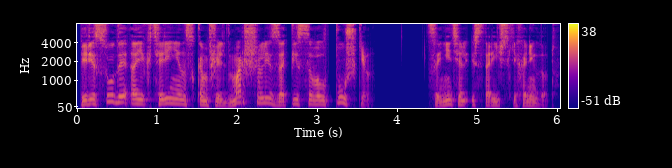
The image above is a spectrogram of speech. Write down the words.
Пересуды о Екатерининском фельдмаршале записывал Пушкин, ценитель исторических анекдотов.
